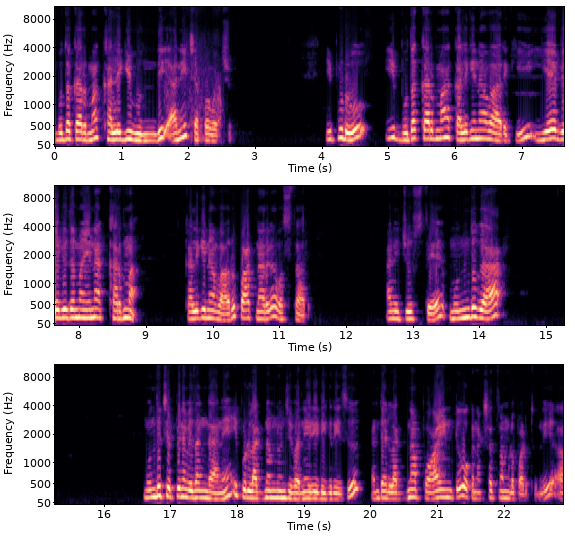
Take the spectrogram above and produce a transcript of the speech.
బుధకర్మ కలిగి ఉంది అని చెప్పవచ్చు. ఇప్పుడు ఈ బుధకర్మ కలిగిన వారికి ఏ విధమైన కర్మ కలిగిన వారు పార్ట్నర్గా వస్తారు. అని చూస్తే ముందుగా ముందు చెప్పిన విధంగానే ఇప్పుడు లగ్నం నుంచి వన్ ఎయిటీ డిగ్రీస్ అంటే లగ్న పాయింట్ ఒక నక్షత్రంలో పడుతుంది. ఆ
